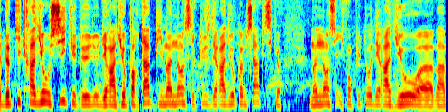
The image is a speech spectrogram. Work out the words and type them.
petites radios aussi, que de- de- des radios portables. Puis maintenant, c'est plus des radios comme ça, puisque maintenant, ils font plutôt des radios euh, ben,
